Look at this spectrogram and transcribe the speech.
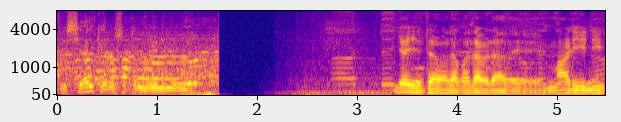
oficial que a nosotros nos viene muy bien. Y ahí estaba la palabra de Marini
